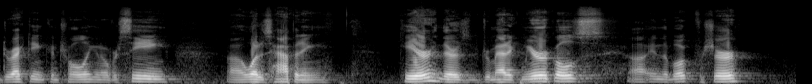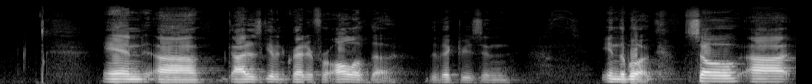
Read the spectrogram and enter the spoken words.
directing, controlling, and overseeing uh, what is happening here. There's dramatic miracles uh, in the book for sure. And uh, God is given credit for all of the, the victories in, in the book. So uh,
